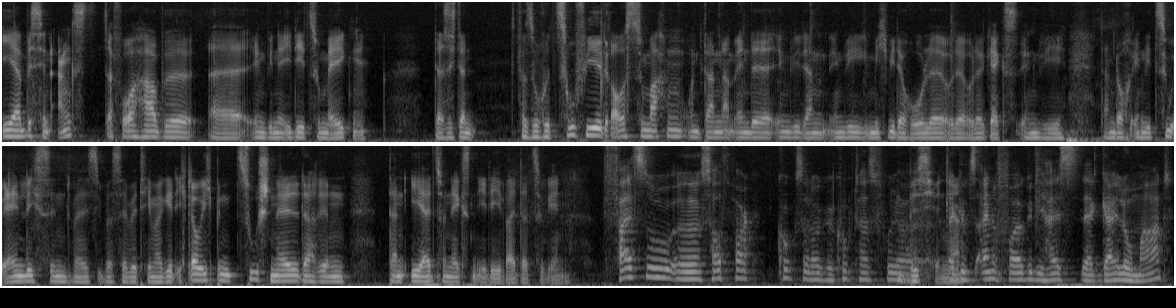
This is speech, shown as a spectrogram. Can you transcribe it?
eher ein bisschen Angst davor habe, äh, irgendwie eine Idee zu melken. Dass ich dann versuche zu viel draus zu machen und dann am Ende irgendwie dann irgendwie mich wiederhole oder, oder Gags irgendwie dann doch irgendwie zu ähnlich sind, weil es über dasselbe Thema geht. Ich glaube, ich bin zu schnell darin, dann eher zur nächsten Idee weiterzugehen. Falls du äh, South Park guckst oder geguckt hast früher, Ein bisschen, da ja. gibt es eine Folge, die heißt Der Geilomat.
